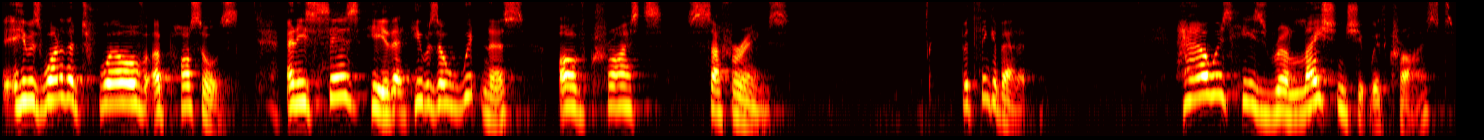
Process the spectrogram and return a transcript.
He was one of the 12 apostles. And he says here that he was a witness of Christ's sufferings. But think about it. How was his relationship with Christ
